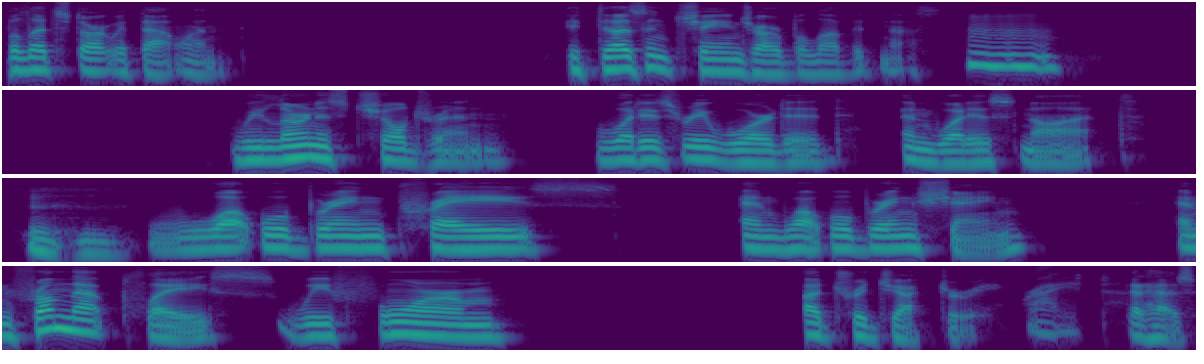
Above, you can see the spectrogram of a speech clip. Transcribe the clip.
but let's start with that one. It doesn't change our belovedness. Mhm. We learn as children what is rewarded and what is not, Mhm. what will bring praise and what will bring shame. And from that place, we form a trajectory Right. that has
